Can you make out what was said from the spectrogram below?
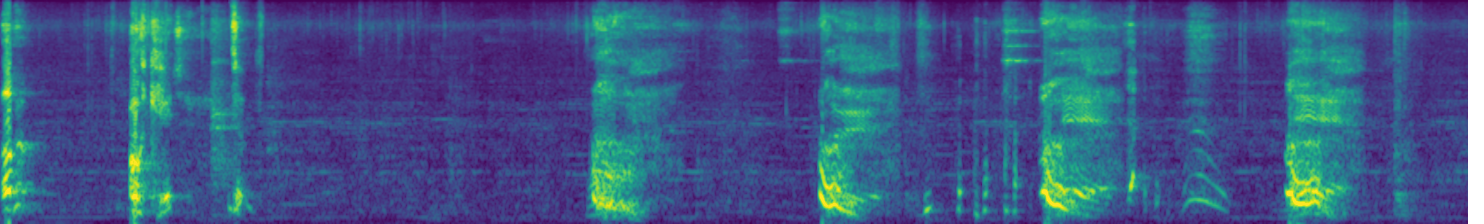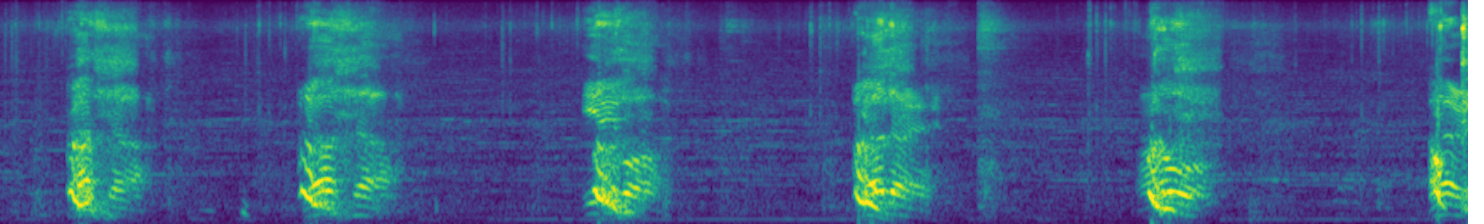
어! 오케이. 여섯, 일곱, 여덟, 아홉, 열. 돼,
